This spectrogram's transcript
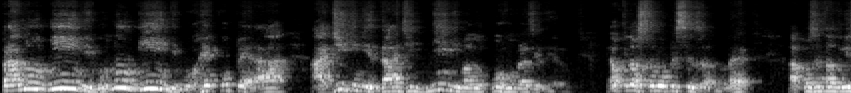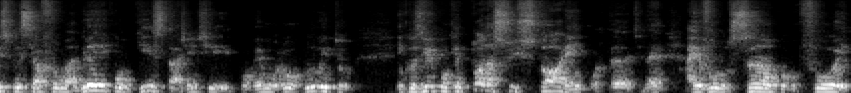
para, no mínimo, no mínimo, recuperar a dignidade mínima do povo brasileiro. É o que nós estamos precisando, né? A aposentadoria especial foi uma grande conquista, a gente comemorou muito, inclusive porque toda a sua história é importante, né? A evolução, como foi,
